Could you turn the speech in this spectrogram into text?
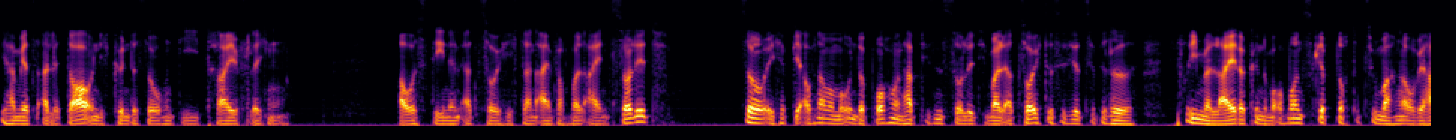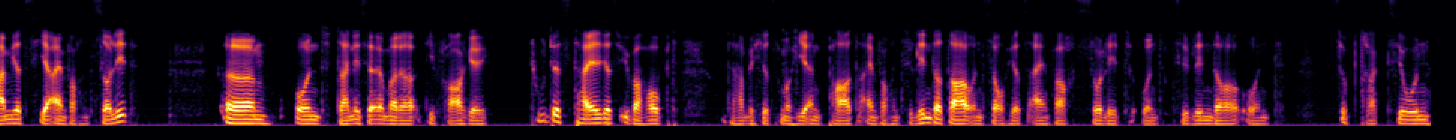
Die haben jetzt alle da und ich könnte sagen, die drei Flächen aus denen erzeuge ich dann einfach mal ein Solid. So, ich habe die Aufnahme mal unterbrochen und habe diesen Solid mal erzeugt. Das ist jetzt ein bisschen Friemelei, da könnte man auch mal ein Skript noch dazu machen, aber wir haben jetzt hier einfach ein Solid. Ähm, und dann ist ja immer der, die Frage, tut das Teil jetzt überhaupt? Und da habe ich jetzt mal hier ein Part, einfach ein Zylinder da und sage jetzt einfach Solid und Zylinder und Subtraktion.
